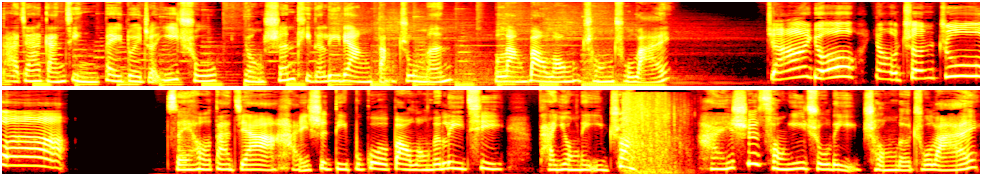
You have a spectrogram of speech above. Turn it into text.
大家赶紧背对着衣橱，用身体的力量挡住门。不让暴龙冲出来！加油，要撑住啊！最后，大家还是敌不过暴龙的力气，他用力一撞，还是从衣橱里冲了出来。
